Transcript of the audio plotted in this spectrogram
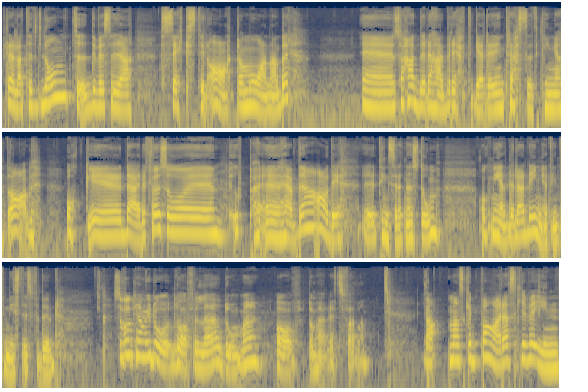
relativt lång tid, det vill säga 6 till 18 månader, eh, så hade det här berättigade intresset klingat av. Och därför så upphävde AD tingsrättens dom och meddelade inget intimistiskt förbud. Så vad kan vi då dra för lärdomar av de här rättsfallen? Ja, man ska bara skriva in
